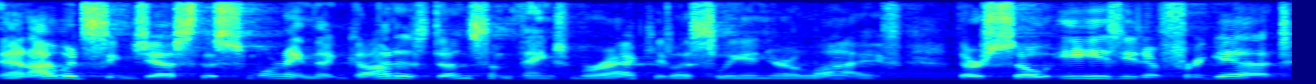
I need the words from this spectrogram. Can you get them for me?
And I would suggest this morning that God has done some things miraculously in your life. They're so easy to forget.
